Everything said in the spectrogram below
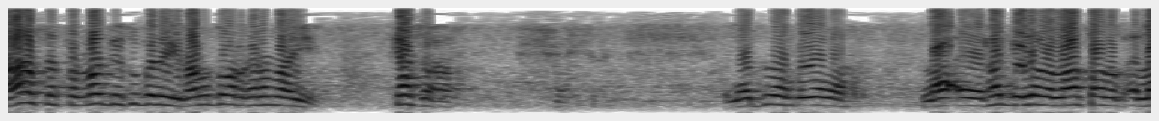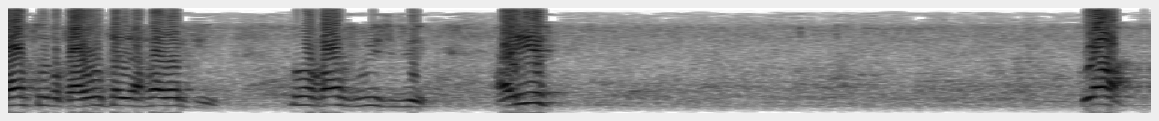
خاصة الرجل يكون بدي لما دور غنم إيه كسع لا دور يلا لا رجل يلا لا صادق لا صادق قاوتها يا احمد اركي دور خالص ميس بيه إيه يا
